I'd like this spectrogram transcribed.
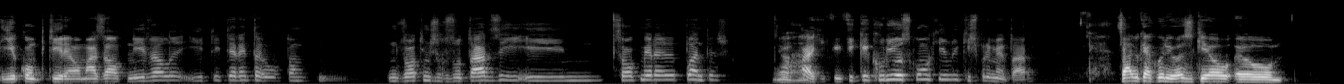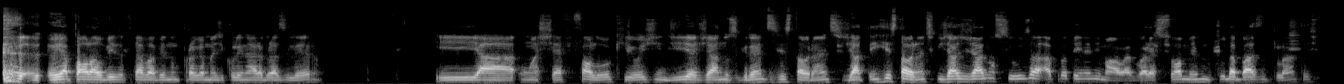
e, a competirem ao mais alto nível e, e terem tão, uns ótimos resultados e, só a comer plantas. Uhum. Ah, fiquei curioso com aquilo e quis experimentar. Sabe o que é curioso? Que eu, eu, eu e a Paula Alvisa, que estava vendo um programa de culinária brasileiro, e a, uma chefe falou que hoje em dia, já nos grandes restaurantes, já tem restaurantes que já, já não se usa a proteína animal, agora é só mesmo tudo à base de plantas.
